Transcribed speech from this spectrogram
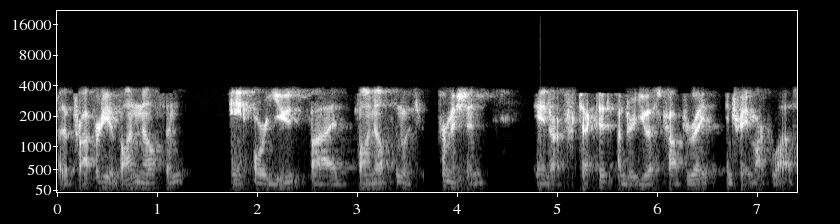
are the property of Vaughan Nelson or used by Vaughan Nelson with permission and are protected under U.S. copyright and trademark laws.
